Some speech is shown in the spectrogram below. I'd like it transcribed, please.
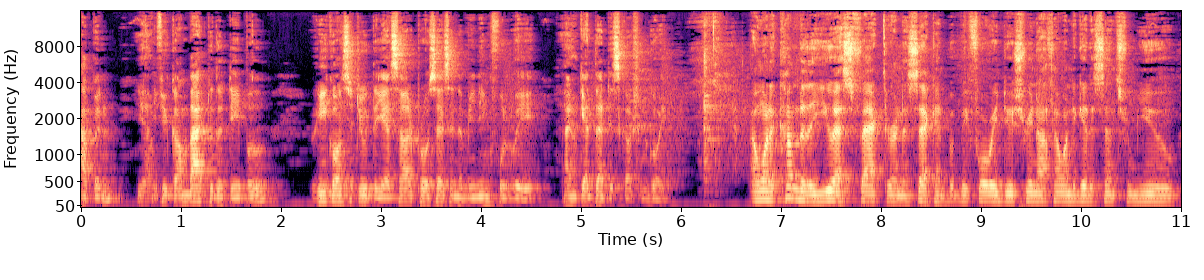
happen Yeah. if you come back to the table, reconstitute the SR process in a meaningful way, and get that discussion going. I want to come to the U.S. factor in a second, but before we do, Srinath, I want to get a sense from you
